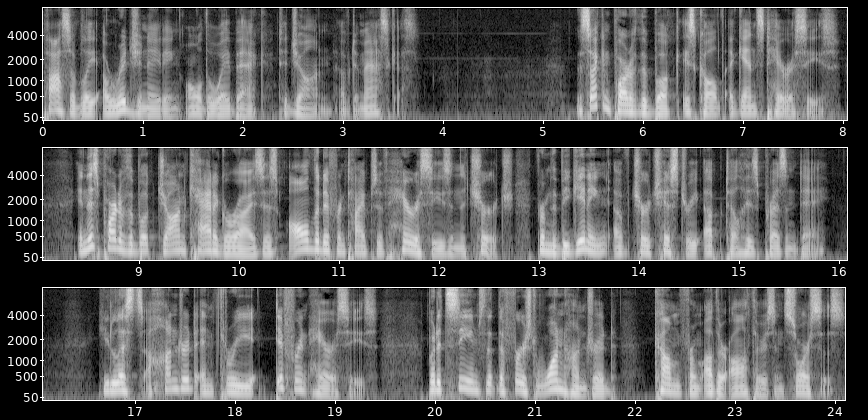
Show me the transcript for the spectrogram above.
possibly originating all the way back to John of Damascus. The second part of the book is called Against Heresies. In this part of the book, John categorizes all the different types of heresies in the church, from the beginning of church history up till his present day. He lists 103 different heresies, but it seems that the first 100 come from other authors and sources.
